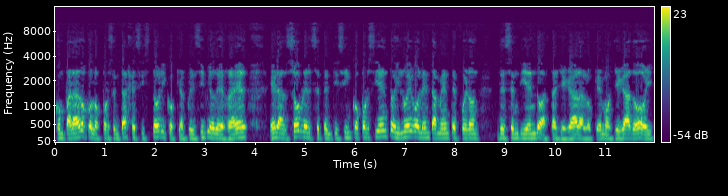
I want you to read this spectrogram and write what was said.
comparado con los porcentajes históricos que al principio de Israel eran sobre el 75% y luego lentamente fueron descendiendo hasta llegar a lo que hemos llegado hoy.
